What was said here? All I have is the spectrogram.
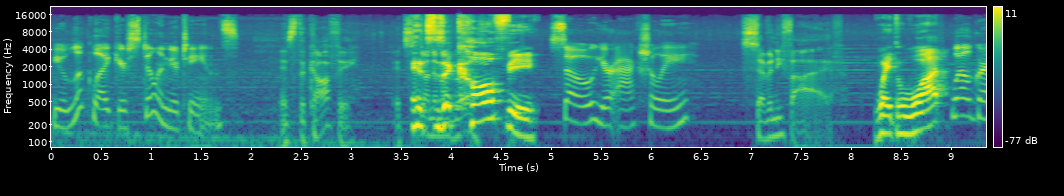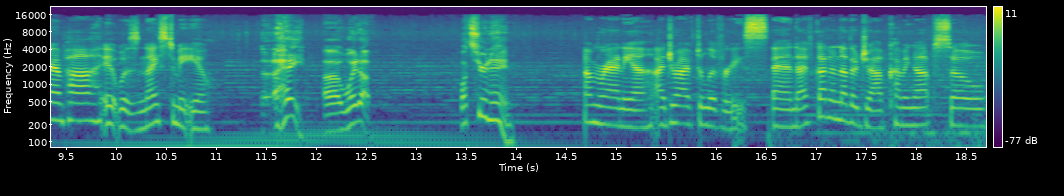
You look like you're still in your teens. It's the coffee. It's, It's the coffee! So you're actually. 75. Wait, what? Well, Grandpa, it was nice to meet you. Uh, hey, uh, wait up. What's your name? I'm Rania. I drive deliveries, and I've got another job coming up, so.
